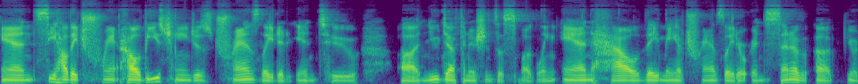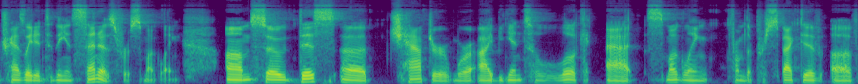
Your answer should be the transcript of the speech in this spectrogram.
and see how they tra- how these changes translated into uh, new definitions of smuggling and how they may have translated or incentive, uh, you know, translated into the incentives for smuggling. Um, so this uh, chapter where I begin to look at smuggling from the perspective of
